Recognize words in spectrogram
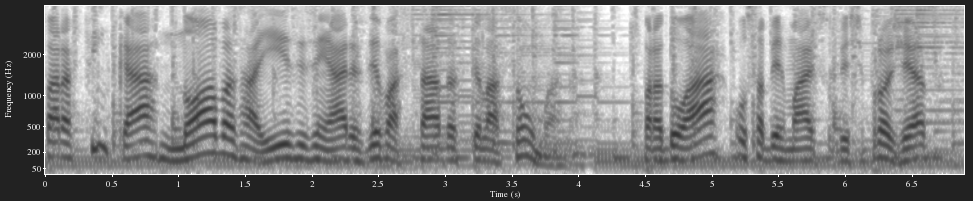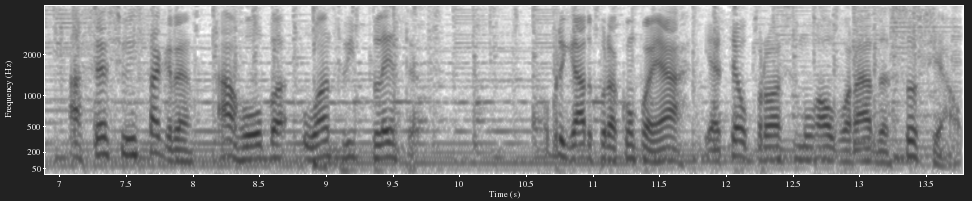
para fincar novas raízes em áreas devastadas pela ação humana. Para doar ou saber mais sobre este projeto, acesse o Instagram, arroba. Obrigado por acompanhar e até o próximo Alvorada Social.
